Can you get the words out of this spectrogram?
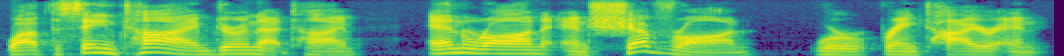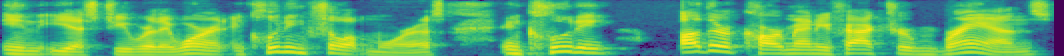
While at the same time, during that time, Enron and Chevron were ranked higher and in ESG where they weren't, including Philip Morris, including other car manufacturing brands,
